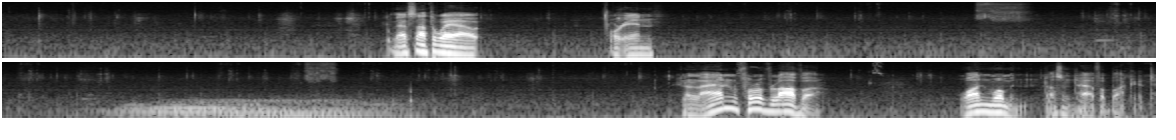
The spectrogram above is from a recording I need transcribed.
That's not the way out. Or in. In a land full of lava, one woman doesn't have a bucket.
